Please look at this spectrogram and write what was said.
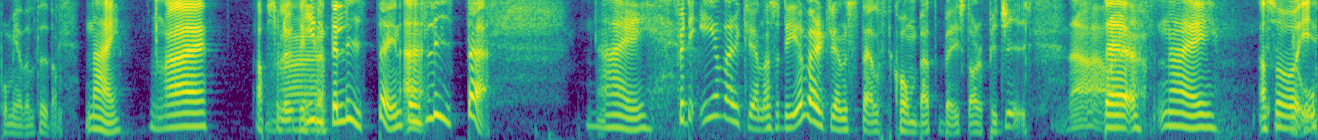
på medeltiden? Nej, Nej. absolut Nej. inte. Inte lite, inte ens Nej. lite! Nej. För det är verkligen, alltså det är verkligen stealth combat based RPG. Ste- nej. Alltså, Jo.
